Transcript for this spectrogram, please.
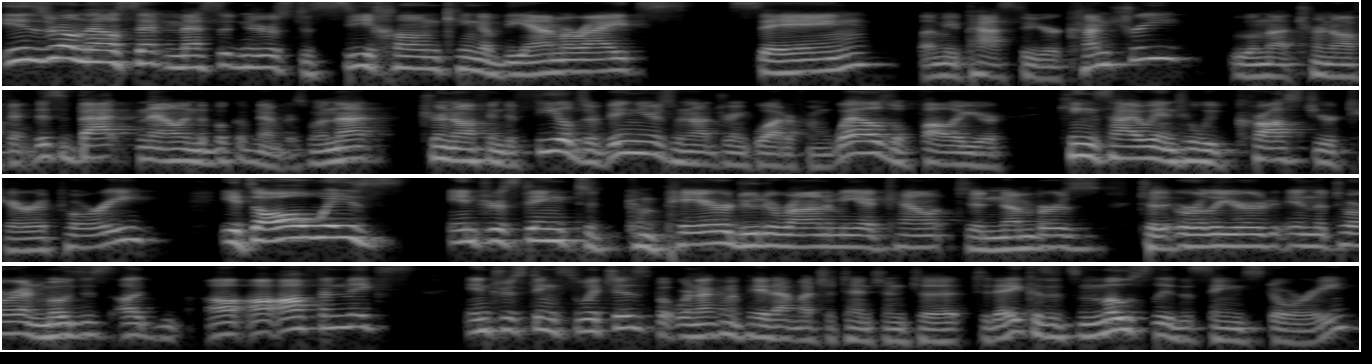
Israel now sent messengers to Sichon, king of the Amorites, saying, Let me pass through your country. We will not turn off it. This is back now in the book of Numbers. We'll not turn off into fields or vineyards. We'll not drink water from wells. We'll follow your king's highway until we've crossed your territory. It's always interesting to compare Deuteronomy account to Numbers to earlier in the Torah, and Moses uh, often makes interesting switches, but we're not going to pay that much attention to today because it's mostly the same story.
